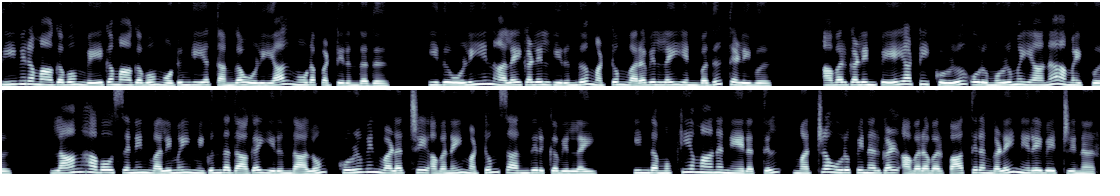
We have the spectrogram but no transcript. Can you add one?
தீவிரமாகவும் வேகமாகவும் ஒடுங்கிய தங்க ஒளியால் மூடப்பட்டிருந்தது. இது ஒளியின் அலைகளில் இருந்து மட்டும் வரவில்லை என்பது தெளிவு. அவர்களின் பேயாட்டி குழு ஒரு முழுமையான அமைப்பு. லாங் ஹவோசனின் வலிமை மிகுந்ததாக இருந்தாலும் குழுவின் வளர்ச்சி அவனை மட்டும் சார்ந்திருக்கவில்லை. இந்த முக்கியமான நேரத்தில் மற்ற உறுப்பினர்கள் அவரவர் பாத்திரங்களை நிறைவேற்றினர்.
